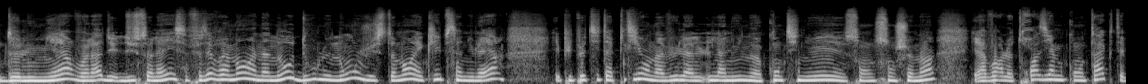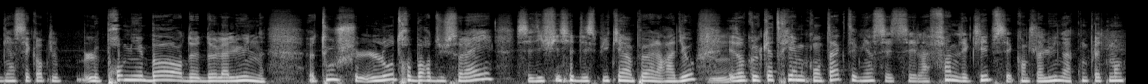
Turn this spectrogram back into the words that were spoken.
de lumière, voilà, du, du soleil. Ça faisait vraiment un anneau, d'où le nom justement éclipse annulaire. Et puis petit à petit, on a vu la, la lune continuer son, son chemin et avoir le troisième contact. Eh bien, c'est quand le, le premier bord de, de la lune euh, touche l'autre bord du soleil. C'est difficile d'expliquer un peu à la radio. Mhm. Et donc le quatrième contact, eh bien, c'est la fin de l'éclipse. C'est quand la lune a complètement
